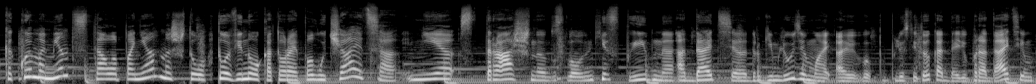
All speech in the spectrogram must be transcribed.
В какой момент стало понятно, что то вино, которое получается, не страшно, условно, не стыдно отдать э, другим людям, а, а плюс не только отдать, продать им,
